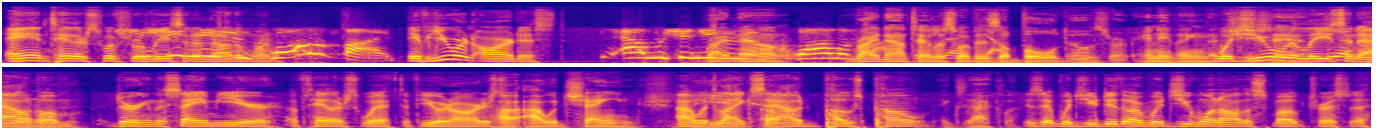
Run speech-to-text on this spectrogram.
And Taylor Swift's She releasing shouldn't another even one. Qualified. If you were an artist, album shouldn't Right even now, have qualified. right now, Taylor Swift is a bulldozer. Anything that would she's you in, release an album over. During the same year of Taylor Swift if you were an artist? I, I would change. I would year. like say Oh, I would postpone. exactly. Is it? Would you do that, or would you want all the smoke, Trysta?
